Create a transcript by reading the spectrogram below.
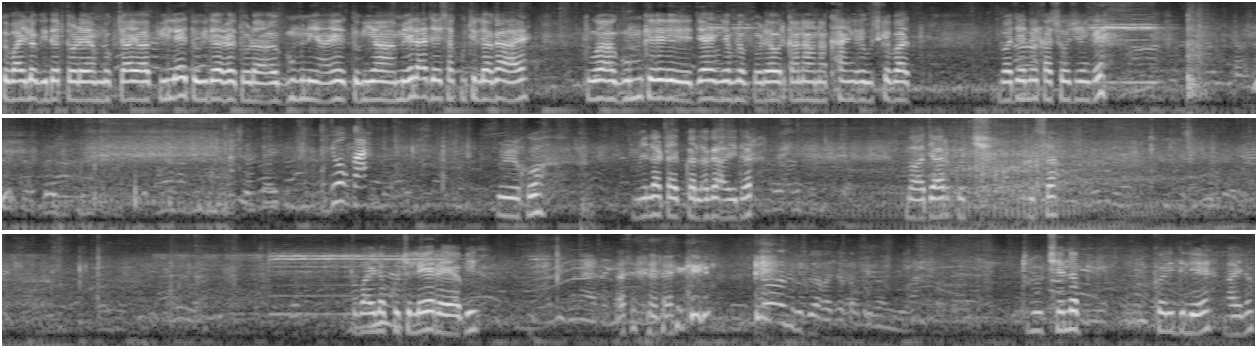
तो भाई लोग इधर थोड़े हम लोग चाय वाय पी ले तो इधर थोड़ा घूमने आए तो यहाँ मेला जैसा कुछ लगा है। तो वहाँ घूम के जाएँगे हम लोग थोड़े और खाना वाना खाएँगे उसके बाद बजने का सोचेंगे। जो का देखो मेला टाइप का लगा इधर। बाज़ार कुछ ऐसा। भाई लोग कुछ ले रहे अभी। चलो खरीद लिए भाई लोग।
